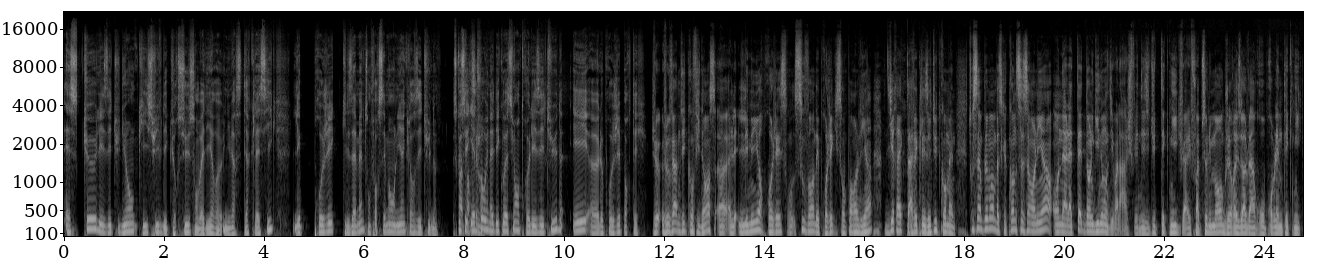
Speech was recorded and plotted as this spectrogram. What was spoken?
est-ce que les étudiants qui suivent des cursus, on va dire, universitaires classiques, les projets qu'ils amènent sont forcément en lien avec leurs études Est-ce qu'il y a toujours une adéquation entre les études et euh, le projet porté? Je, je vais faire une petite confidence. euh, les, les meilleurs projets sont souvent des projets qui sont pas en lien direct avec les études qu'on mène. Tout simplement parce que quand c'est en lien, on a la tête dans le guidon. On se dit voilà, je fais des études techniques, il faut absolument que je résolve un gros problème technique.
